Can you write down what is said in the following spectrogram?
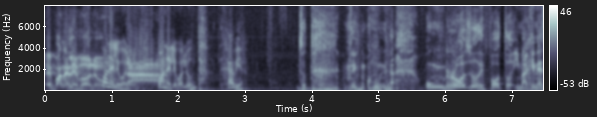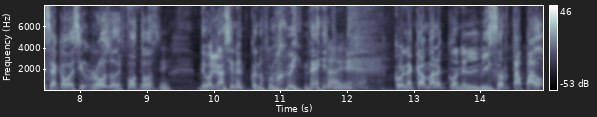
Eh, ponele voluntad. Ponele voluntad. Ponele voluntad. Javier. Yo te- tengo una- un rollo de fotos. Imagínense, acabo de decir rollo de fotos Sí, sí. de vacaciones cuando fuimos a Disney. Está bien. Con la cámara con el visor tapado.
